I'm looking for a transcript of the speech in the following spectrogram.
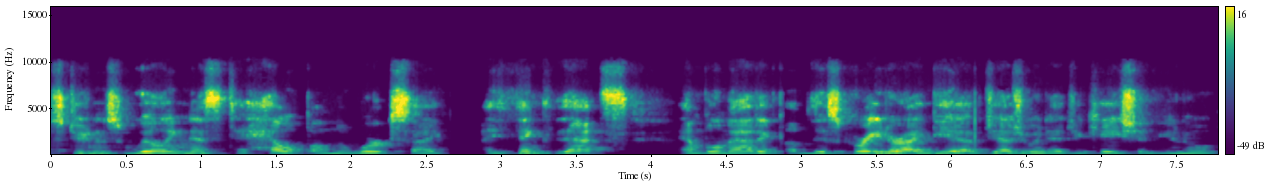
students' willingness to help on the work site. I think that's emblematic of this greater idea of Jesuit education. You know,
